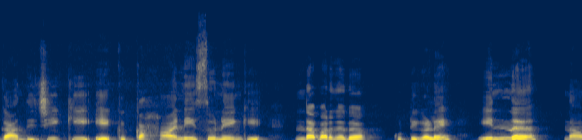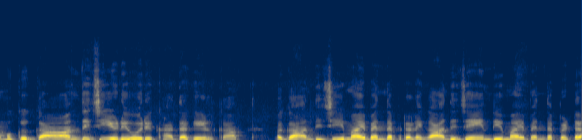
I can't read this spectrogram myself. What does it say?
ഗാന്ധിജി കി ഏക്ക് കഹാനി സുനേങ്കി. എന്താ പറഞ്ഞത്? കുട്ടികളെ ഇന്ന് നമുക്ക് ഗാന്ധിജിയുടെ ഒരു കഥ കേൾക്കാം. അപ്പോൾ ഗാന്ധിജിയുമായി ബന്ധപ്പെട്ട് അല്ലെങ്കിൽ ഗാന്ധി ജയന്തിയുമായി ബന്ധപ്പെട്ട്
